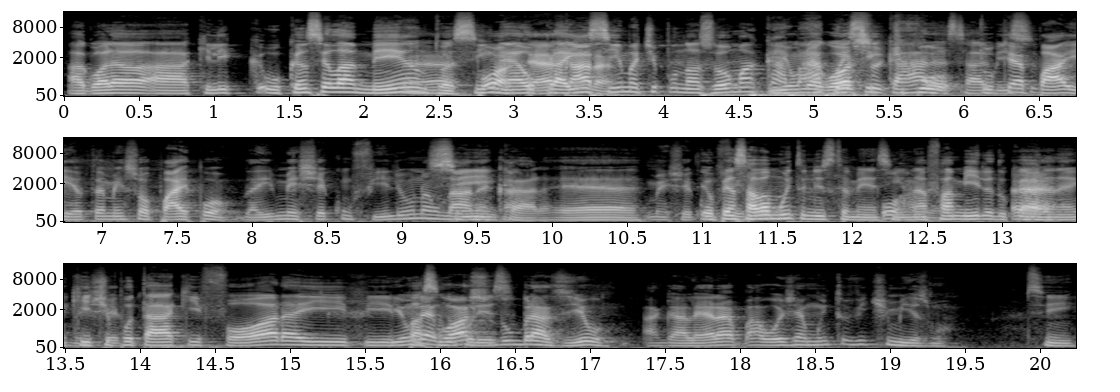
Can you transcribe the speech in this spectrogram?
Agora, aquele, o cancelamento, É, assim, pô, né? O pra ir em cara, cima, tipo, nós vamos acabar e um com negócio, esse cara, tipo, sabe? tu que é Isso- pai, eu também sou pai, pô, daí mexer com filho não Sim, dá, né, cara? é... Mexer com Eu pensava filho- muito nisso também, assim, Porra, na meu. família do cara, É, né? Que, mexer tipo, tá aqui fora e, e, E um negócio do Brasil, a galera ah, hoje é muito vitimismo. Sim.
